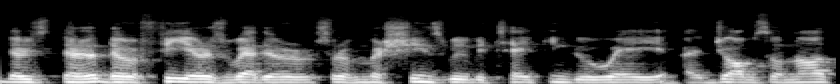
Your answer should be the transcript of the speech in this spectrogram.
there's there, there, are fears whether sort of machines will be taking away uh, jobs or not.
